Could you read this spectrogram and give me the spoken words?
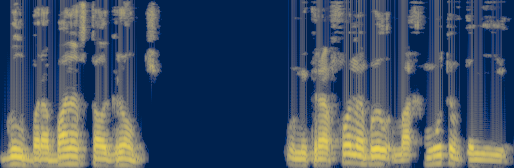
Гул барабанов стал громче. У микрофона был Махмутов Даниил.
